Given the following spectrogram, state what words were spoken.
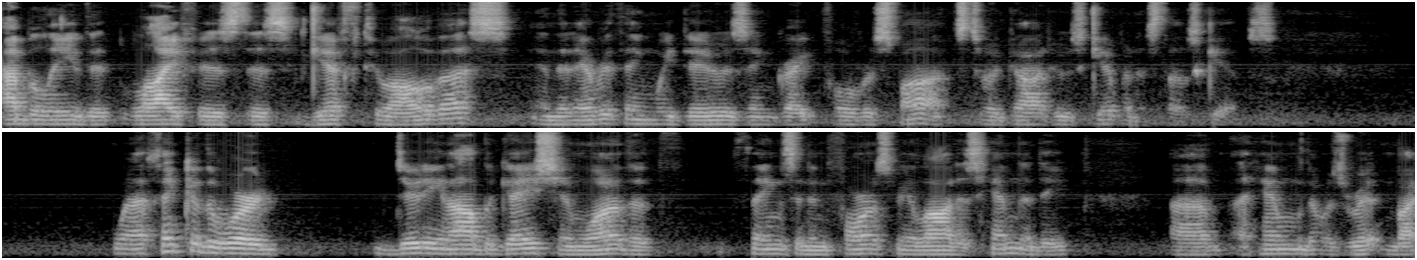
I believe that life is this gift to all of us, and that everything we do is in grateful response to a God who's given us those gifts. When I think of the word duty and obligation, one of the things that informs me a lot is hymnody, uh, a hymn that was written by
